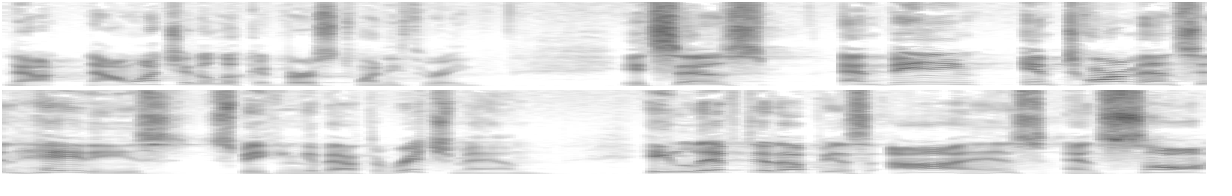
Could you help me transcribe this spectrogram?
Now, now I want you to look at verse 23. It says, And being in torments in Hades, speaking about the rich man, he lifted up his eyes and saw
